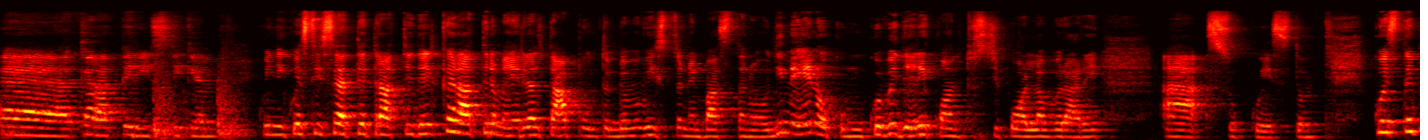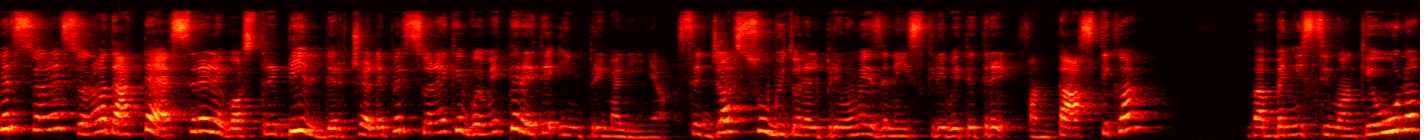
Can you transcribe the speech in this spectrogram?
eh, caratteristiche. Quindi questi 7 tratti del carattere, ma in realtà appunto abbiamo visto ne bastano di meno, comunque vedere quanto si può lavorare Uh, su questo. Queste persone sono adatte a essere le vostre builder, cioè le persone che voi metterete in prima linea. Se già subito nel primo mese ne iscrivete tre, fantastico, va benissimo anche uno,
